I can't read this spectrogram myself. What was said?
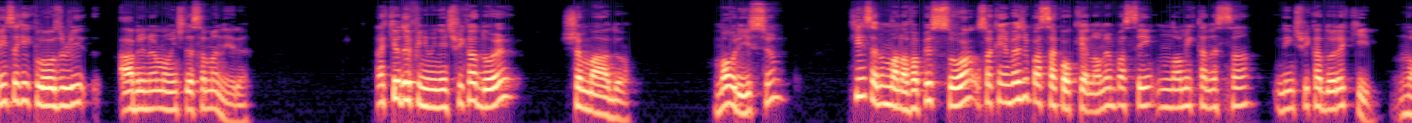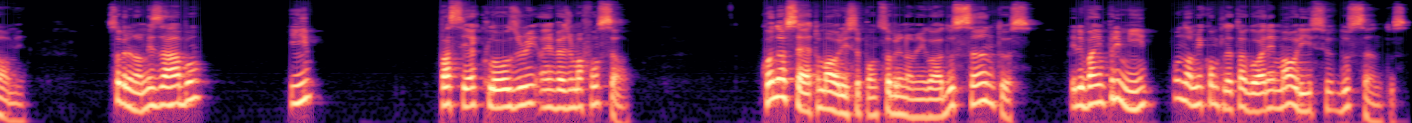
pensa que Closery abre normalmente dessa maneira. Aqui eu defini um identificador chamado Maurício, que recebe uma nova pessoa, só que ao invés de passar qualquer nome, eu passei um nome que está nessa identificador aqui, nome. Sobrenome Zabo e passei a closery ao invés de uma função. Quando eu seto Maurício.sobrenome igual a dos Santos, ele vai imprimir o nome completo agora é Maurício dos Santos.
